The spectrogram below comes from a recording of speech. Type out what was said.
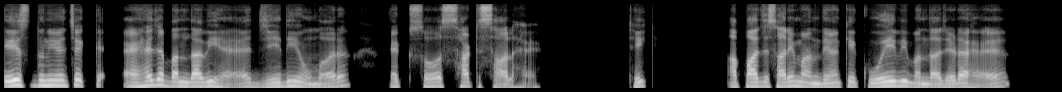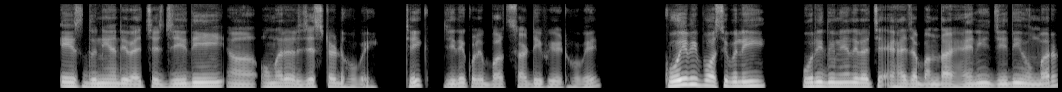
ਇਸ ਦੁਨੀਆ 'ਚ ਇੱਕ ਇਹੋ ਜਿਹਾ ਬੰਦਾ ਵੀ ਹੈ ਜਿਹਦੀ ਉਮਰ 160 ਸਾਲ ਹੈ। ਠੀਕ? ਆਪਾਂ ਅੱਜ ਸਾਰੇ ਮੰਨਦੇ ਹਾਂ ਕਿ ਕੋਈ ਵੀ ਬੰਦਾ ਜਿਹੜਾ ਹੈ, ਇਸ ਦੁਨੀਆ ਦੇ ਵਿੱਚ ਜਿਹਦੀ ਉਮਰ ਰਜਿਸਟਰਡ ਹੋਵੇ ਠੀਕ? ਜਿਹਦੇ ਕੋਲੇ ਬਰਥ ਸਰਟੀਫਿਕੇਟ ਹੋਵੇ, ਕੋਈ ਵੀ ਪੋਸੀਬਲੀ ਪੂਰੀ ਦੁਨੀਆ ਦੇ ਵਿੱਚ ਇਹੋ ਜਿਹਾ ਬੰਦਾ ਹੈ ਨਹੀਂ ਜਿਹਦੀ ਉਮਰ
